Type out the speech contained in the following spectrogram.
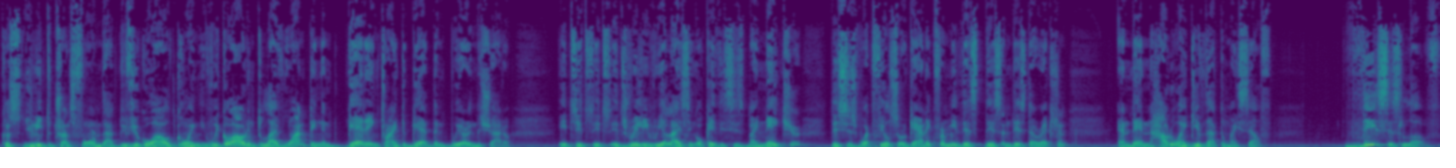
because you need to transform that. If you go out going, if we go out into life wanting and getting, trying to get, then we are in the shadow. It's it's it's it's really realizing, okay, this is my nature. This is what feels organic for me. This this and this direction, and then how do I give that to myself? This is love,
